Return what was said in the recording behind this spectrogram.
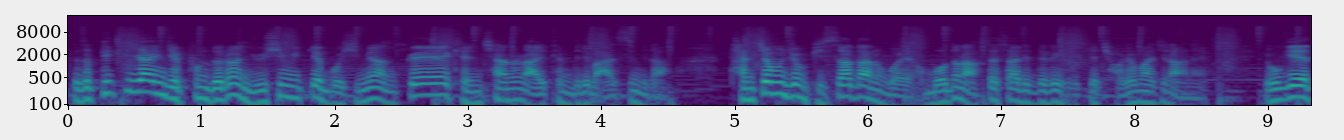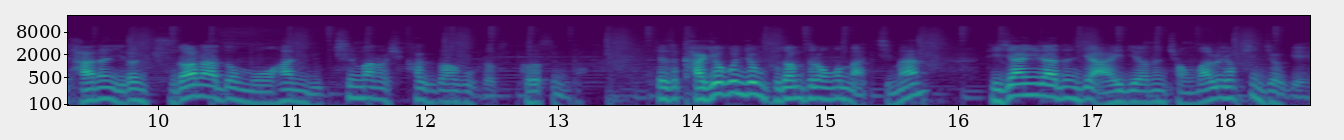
그래서 픽디자인 제품들은 유심 있게 보시면 꽤 괜찮은 아이템들이 많습니다. 단점은 좀 비싸다는 거예요. 모든 액세서리들이 그렇게 저렴하진 않아요. 여기에 다는 이런 줄 하나도 뭐 한 6, 7만 원씩 하기도 하고 그렇, 습니다 그래서 가격은 좀 부담스러운 건 맞지만 디자인이라든지 아이디어는 정말로 혁신적이에요.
